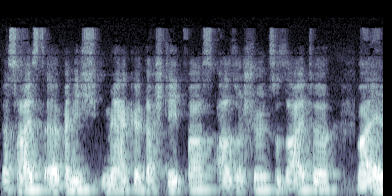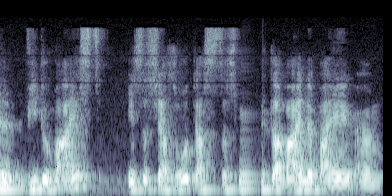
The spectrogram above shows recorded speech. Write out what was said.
Das heißt, äh, wenn ich merke, da steht was, also schön zur Seite, weil, wie du weißt, ist es ja so, dass das mittlerweile bei ähm,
